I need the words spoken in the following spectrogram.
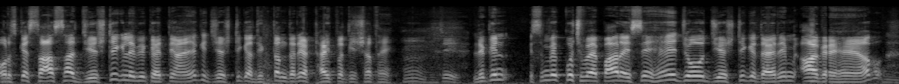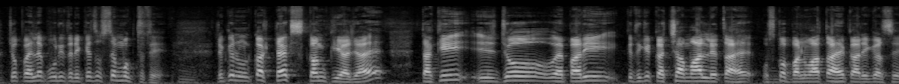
और उसके साथ साथ जीएसटी के लिए भी कहते आए हैं कि जीएसटी की अधिकतम दरें अट्ठाईस प्रतिशत हैं। लेकिन इसमें कुछ व्यापार ऐसे हैं जो जीएसटी के दायरे में आ गए हैं अब जो पहले पूरी तरीके से उससे मुक्त थे। लेकिन उनका टैक्स कम किया जाए ताकि जो व्यापारी देखिए कच्चा माल लेता है उसको बनवाता है कारीगर से।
